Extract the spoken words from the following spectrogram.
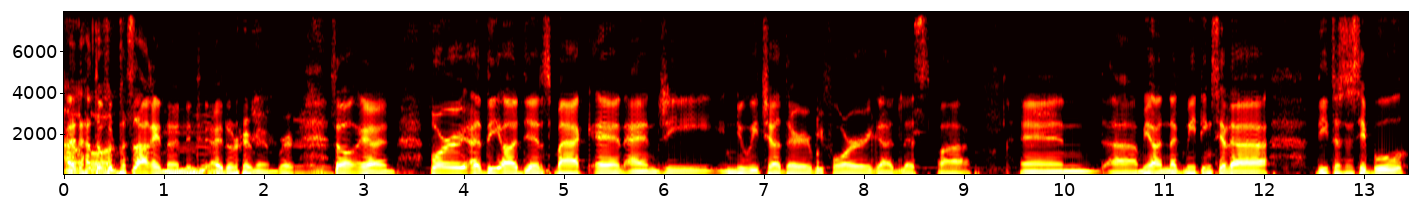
Ay, Oo. nakatupad ba sa akin nun? Hindi- I don't remember. So, ayan. For uh, the audience, Mac and Angie knew each other before Godless pa. And, um, yun, nag-meeting sila dito sa Cebu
